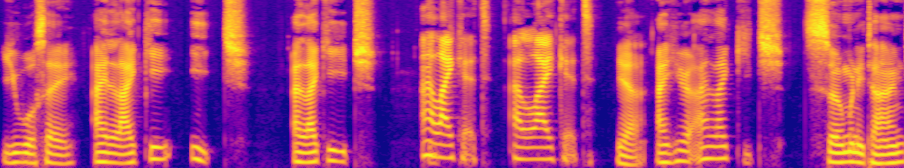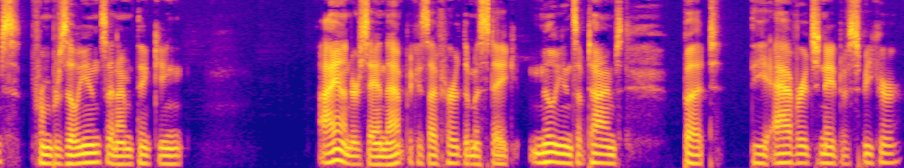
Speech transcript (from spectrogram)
you will say, I like each. I like each. I like it. I like it. Yeah, I hear I like each so many times from Brazilians, and I'm thinking, I understand that because I've heard the mistake millions of times, but the average native speaker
